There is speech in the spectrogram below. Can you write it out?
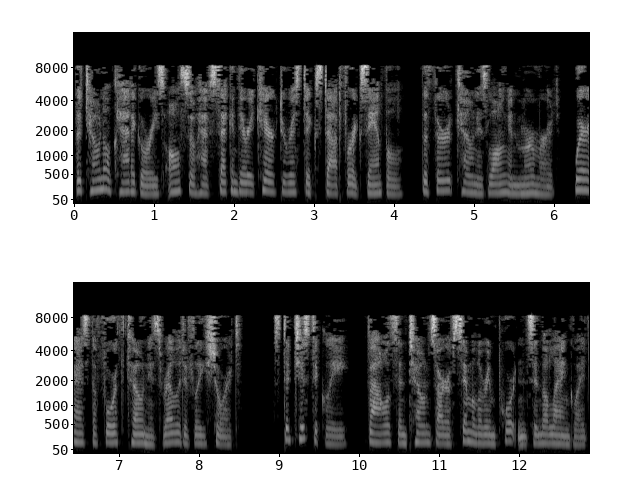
The tonal categories also have secondary characteristics. For example, the third tone is long and murmured, whereas the fourth tone is relatively short. Statistically, vowels and tones are of similar importance in the language.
